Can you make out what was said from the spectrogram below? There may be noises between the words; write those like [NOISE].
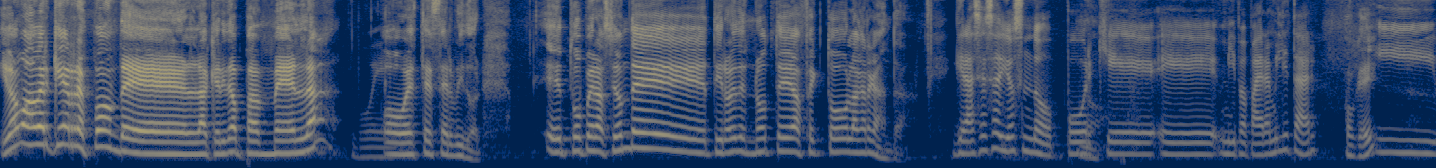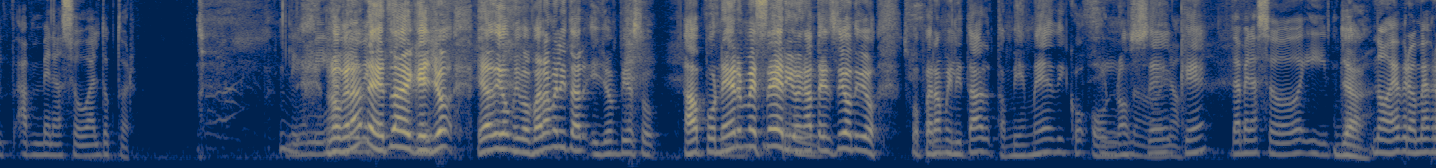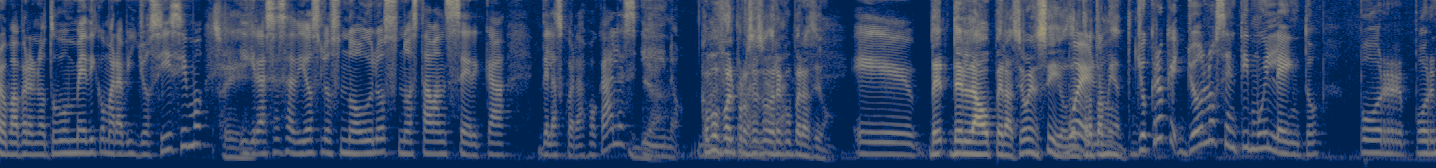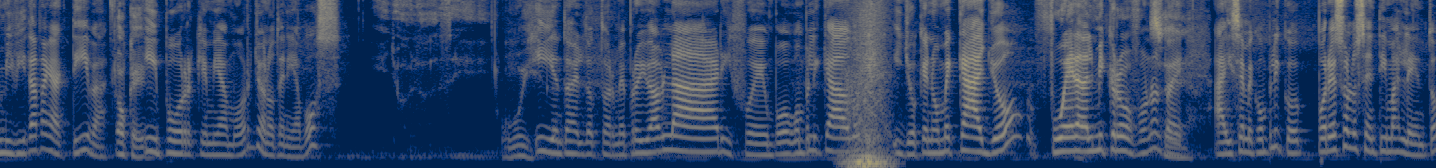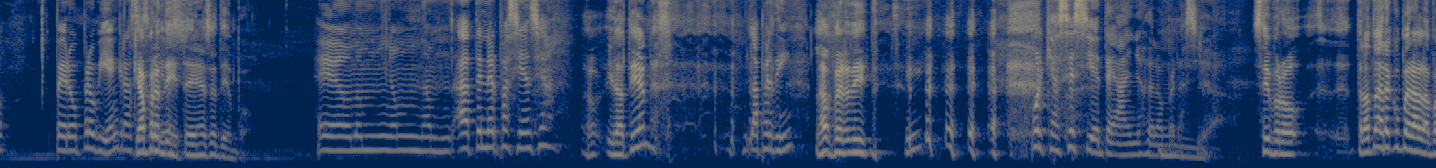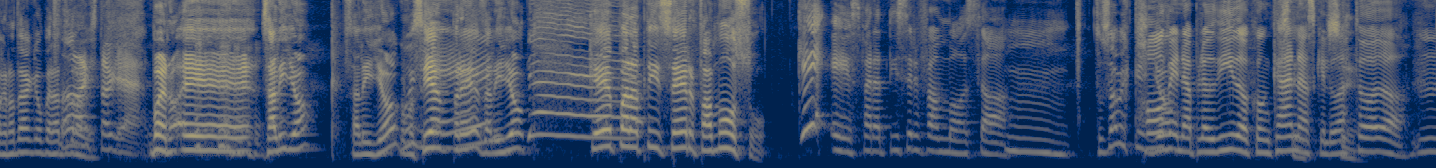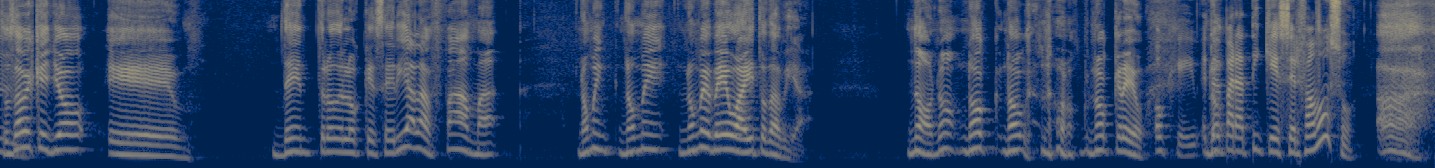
Y vamos a ver quién responde, la querida Pamela o este servidor. Eh, ¿Tu operación de tiroides no te afectó la garganta? Gracias a Dios no, porque eh, mi papá era militar y amenazó al doctor. [LAUGHS] Lo grande es ¿sabes? que yo, ella dijo, mi papá era militar y yo empiezo a ponerme serio en atención. Digo, su papá era militar, también médico o no, sé qué. Te amenazó y ya. no es broma, es broma, pero no tuvo un médico maravillosísimo y gracias a Dios los nódulos no estaban cerca de las cuerdas vocales y no. ¿Cómo fue el proceso de recuperación? Eh, de, la operación en sí o del tratamiento. Yo creo que yo lo sentí muy lento por, por mi vida tan activa y porque mi amor yo no tenía voz. Y entonces el doctor me prohibió hablar y fue un poco complicado. Y yo que no me callo fuera del micrófono, entonces ahí se me complicó. Por eso lo sentí más lento. Pero, pero bien, gracias. ¿Qué aprendiste en ese tiempo? Eh, um, um, um, a tener paciencia. Oh, ¿Y la tienes? [LAUGHS] La perdí. La perdiste. Sí. Porque hace siete años de la mm, operación. Sí, pero eh, trata de recuperarla para que no tenga que operar otra vez. Bueno, eh, salí yo. Salí yo, como siempre. Salí yo. ¿Qué es para ti ser famoso? ¿Qué es para ti ser famoso? Mm, tú sabes que Joven, aplaudido, con canas, que lo das todo. Tú mm. sabes que yo, eh, dentro de lo que sería la fama, no me, no me, no me veo ahí todavía. No, no, no, no, [LAUGHS] no, no creo. Ok, entonces para ti, ¿qué es ser famoso? Ah,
